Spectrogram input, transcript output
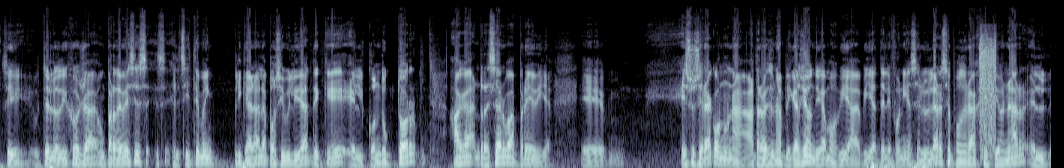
Sí, usted lo dijo ya un par de veces, el sistema implicará la posibilidad de que el conductor haga reserva previa. Eh, eso será con una a través de una aplicación, digamos, vía, vía telefonía celular se podrá gestionar el,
